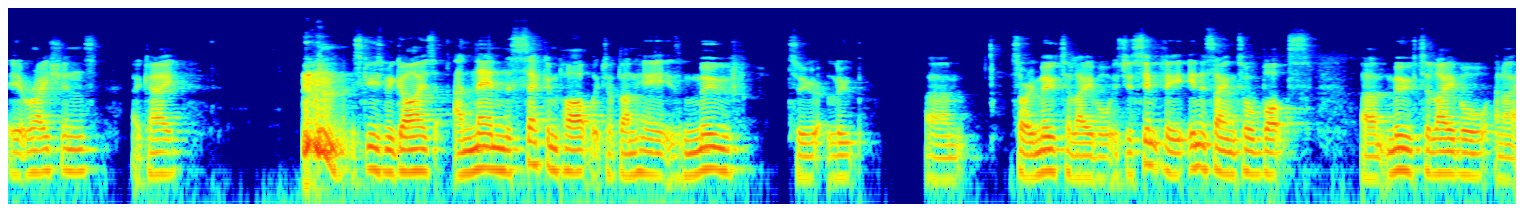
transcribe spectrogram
iterations, okay? excuse me guys. And then the second part which I've done here is move to loop um, sorry move to label. It's just simply in the same toolbox um, move to label and I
